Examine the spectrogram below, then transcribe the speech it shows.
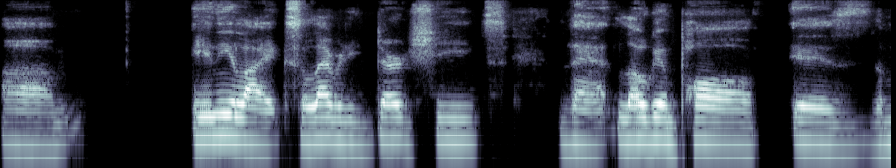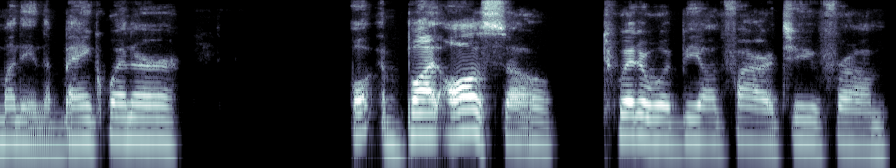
um, any like celebrity dirt sheets that Logan Paul is the Money in the Bank winner. But also, Twitter would be on fire too from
